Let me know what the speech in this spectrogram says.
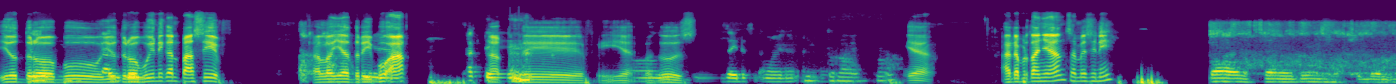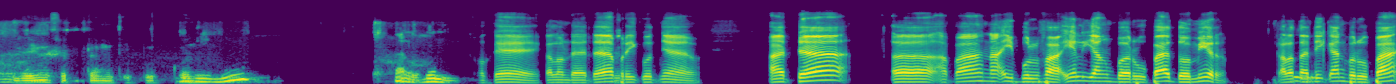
yudrobu. Kalbun. Yudrobu ini kan pasif. Kalau yadribu Iya. ak aktif. aktif. Iya, Oh, bagus. Ya. Ada pertanyaan sampai sini? Oke, kalau ndak ada berikutnya. Ada eh, apa naibul fa'il yang berupa domir. Kalau tadi kan berupa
